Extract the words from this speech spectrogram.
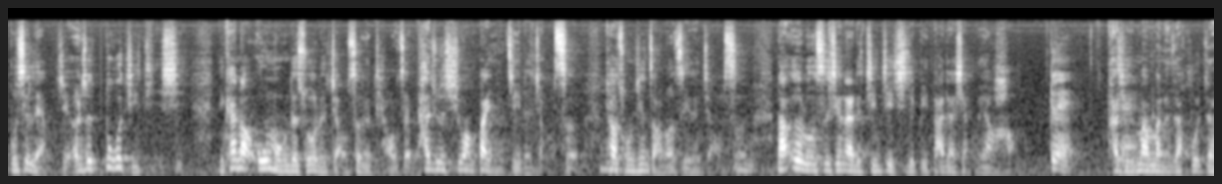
不是两极，而是多极体系。你看到欧盟的所有的角色的调整，他就是希望扮演自己的角色，他要重新找到自己的角色。那俄罗斯现在的经济其实比大家想的要好。对。它其实慢慢的在获在，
